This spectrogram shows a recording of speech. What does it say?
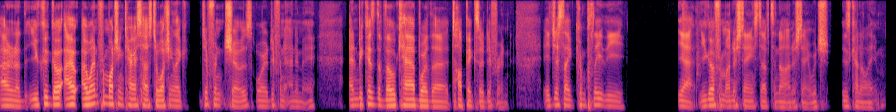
I don't know, you could go I I went from watching Terrace House to watching like different shows or a different anime and because the vocab or the topics are different it just like completely yeah you go from understanding stuff to not understanding which is kind of lame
